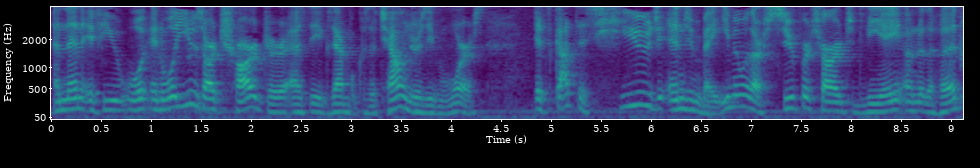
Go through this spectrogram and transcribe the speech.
And then if you w- and we'll use our Charger as the example because the Challenger is even worse. It's got this huge engine bay. Even with our supercharged V8 under the hood,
